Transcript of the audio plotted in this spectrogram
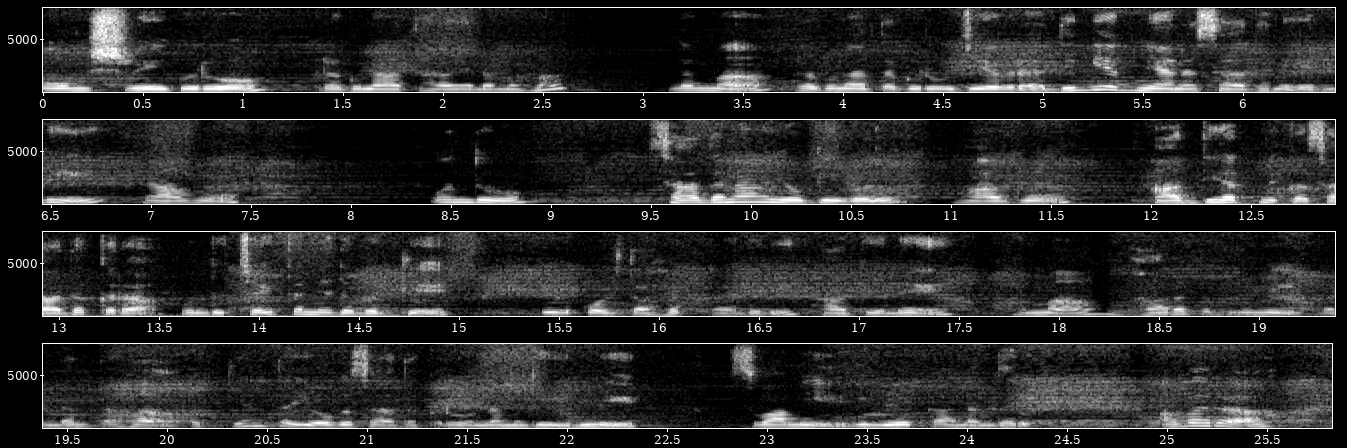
ಓಂ ಶ್ರೀ ಗುರು ರಘುನಾಥಾಯ ನಮಃ. ನಮ್ಮ ರಘುನಾಥ ಗುರೂಜಿಯವರ ದಿವ್ಯ ಜ್ಞಾನ ಸಾಧನೆಯಲ್ಲಿ ನಾವು ಒಂದು ಸಾಧನಾ ಯೋಗಿಗಳು ಹಾಗೂ ಆಧ್ಯಾತ್ಮಿಕ ಸಾಧಕರ ಒಂದು ಚೈತನ್ಯದ ಬಗ್ಗೆ ತಿಳ್ಕೊಳ್ತಾ ಹೋಗ್ತಾ ಇದ್ದೀವಿ. ಹಾಗೆಯೇ ನಮ್ಮ ಭಾರತ ಭೂಮಿ ಕಂಡಂತಹ ಅತ್ಯಂತ ಯೋಗ ಸಾಧಕರು ನಮಗೆ ಇಲ್ಲಿ ಸ್ವಾಮಿ ವಿವೇಕಾನಂದರು. ಅವರ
